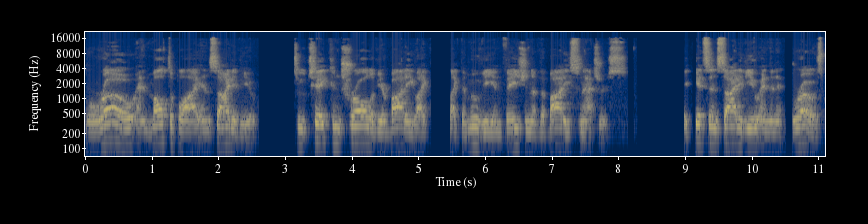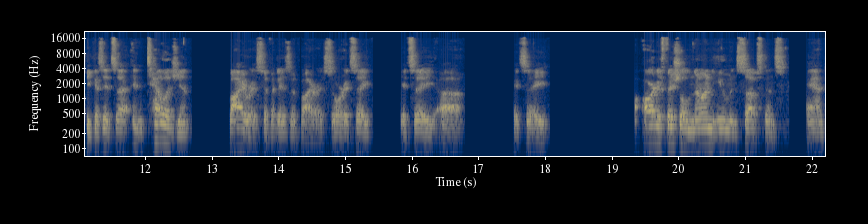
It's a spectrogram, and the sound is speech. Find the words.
grow and multiply inside of you, to take control of your body, like, like the movie Invasion of the Body Snatchers. It gets inside of you and then it grows because it's an intelligent virus if it is a virus, or it's a it's a uh, it's a artificial non-human substance, and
